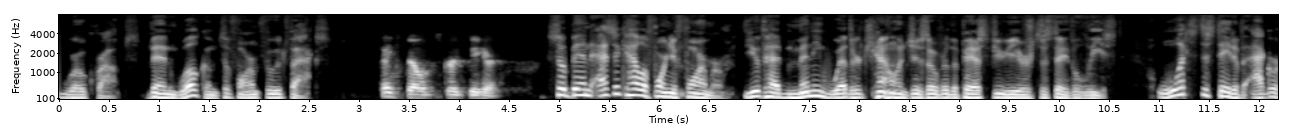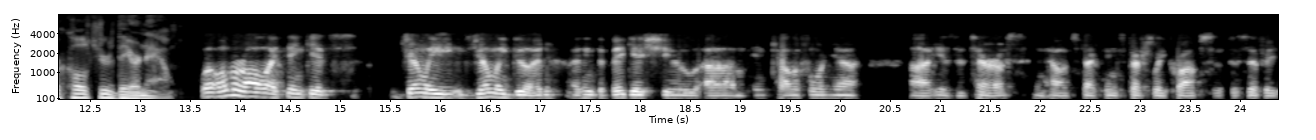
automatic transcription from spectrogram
row crops. Ben, welcome to Farm Food Facts. Thanks, Bill. It's great to be here. So, Ben, as a California farmer, you've had many weather challenges over the past few years, to say the least. What's the state of agriculture there now? Well, overall, I think it's generally generally good. I think the big issue um, in California uh, is the tariffs and how it's affecting especially crops in the Pacific,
